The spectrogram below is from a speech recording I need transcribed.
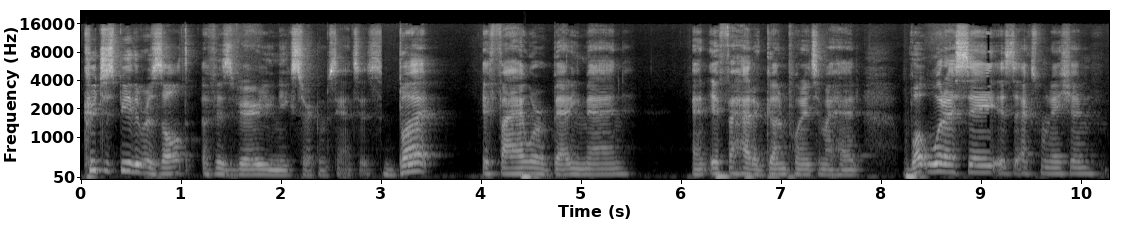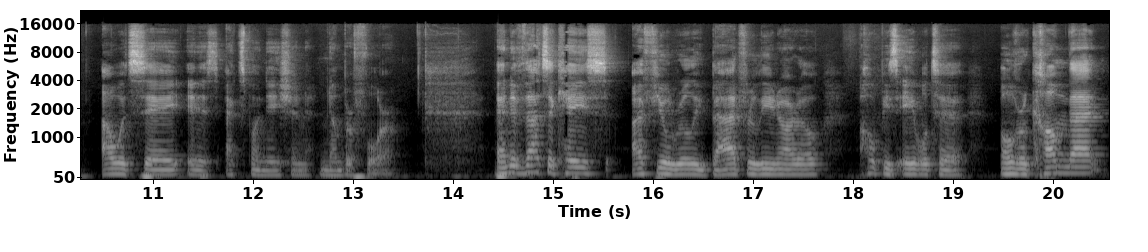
could just be the result of his very unique circumstances. But if I were a betting man and if I had a gun pointed to my head, what would I say is the explanation? I would say it is explanation number four. And if that's the case, I feel really bad for Leonardo. I hope he's able to overcome that.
